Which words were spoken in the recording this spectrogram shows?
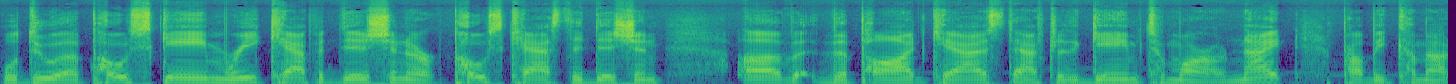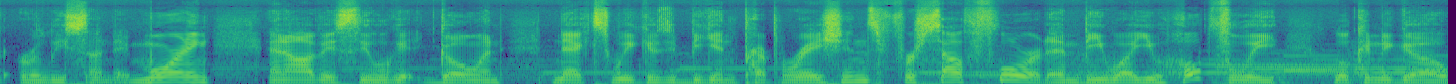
we'll do a post game recap edition or postcast edition of the podcast after the game tomorrow night. Probably come out early Sunday morning, and obviously we'll get going next week as we begin preparations for South Florida and BYU hopefully looking to go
